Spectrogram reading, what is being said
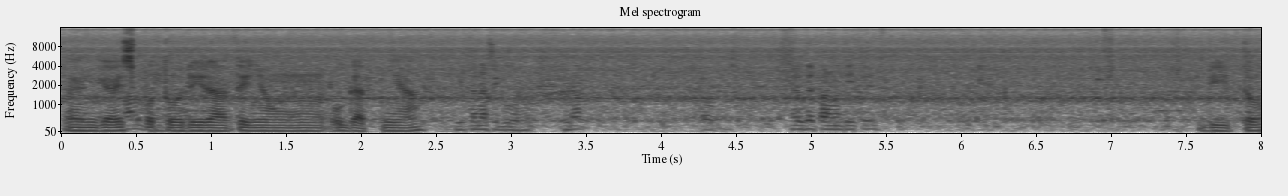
Ayan guys, putuli natin yung ugat niya. Dito na siguro. May ugat naman dito eh. dito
